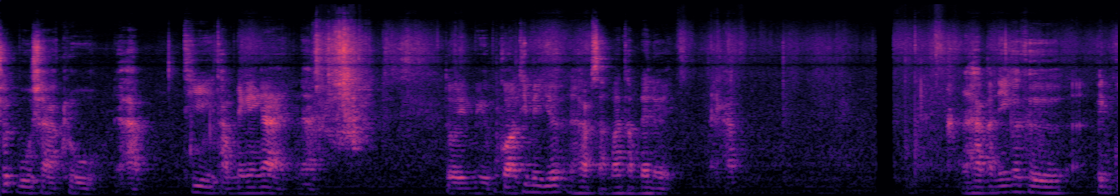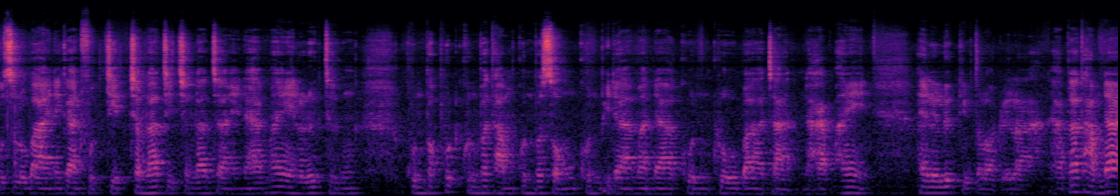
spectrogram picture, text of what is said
ชุดบูชาครูนะครับ ที่ทำได้ง่ายๆนะครับโดยมีอุปกรณ์ที่ไม่เยอะนะครับ สามารถทำได้เลยนะครับนะครับ อันนี้ก็คือเป็นกุศโลบายในการฝึกจิตชำระจิตชำระใจนะครับ ให้ระลึกถึงคุณพระพุทธคุณพระธรรมคุณพระสงฆ์คุณบิดามารดาคุณครูบาอาจารย์นะครับ ให้ให้ระลึกอยู่ตลอดเวลานะครับ ถ้าทำได้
